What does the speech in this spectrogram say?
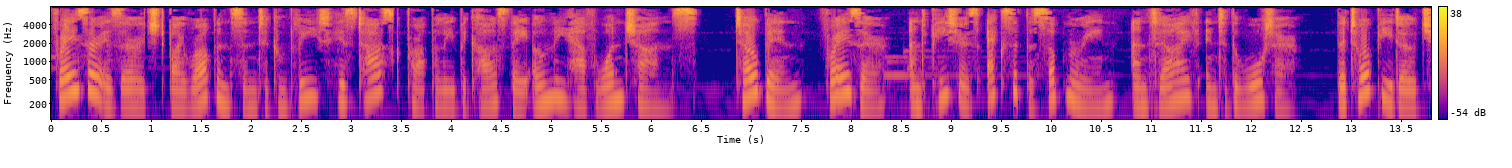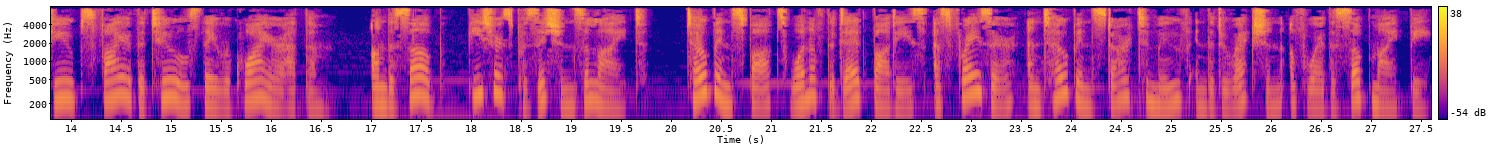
Fraser is urged by Robinson to complete his task properly because they only have one chance. Tobin, Fraser, and Peters exit the submarine and dive into the water. The torpedo tubes fire the tools they require at them. On the sub, Peters positions a light. Tobin spots one of the dead bodies as Fraser and Tobin start to move in the direction of where the sub might be,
